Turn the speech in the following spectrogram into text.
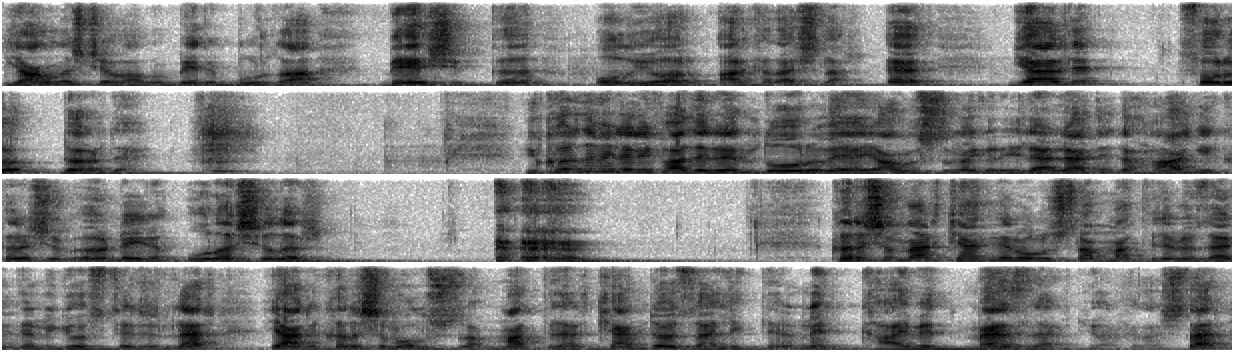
Yanlış cevabım benim burada B şıkkı oluyor arkadaşlar. Evet geldim soru 4'e. Yukarıda verilen ifadelerin doğru veya yanlışlığına göre ilerlendiğinde hangi karışım örneğine ulaşılır? Karışımlar kendilerini oluşturan maddelerin özelliklerini gösterirler. Yani karışımı oluşturan maddeler kendi özelliklerini kaybetmezler diyor arkadaşlar.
